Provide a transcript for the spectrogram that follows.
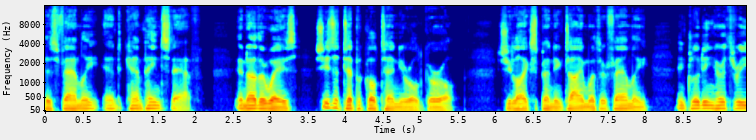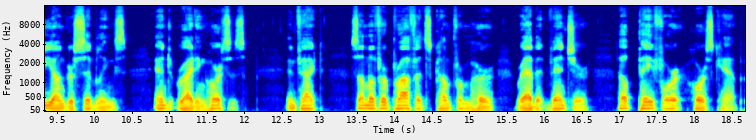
his family, and campaign staff. In other ways, she's a typical 10 year old girl. She likes spending time with her family, including her three younger siblings, and riding horses. In fact, some of her profits come from her rabbit venture, help pay for horse camp.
